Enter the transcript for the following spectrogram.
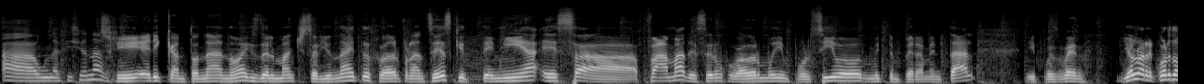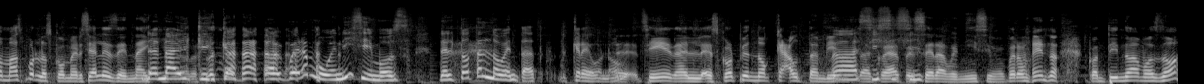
a un aficionado. Sí, Eric Cantona, ¿no? Ex del Manchester United, jugador francés que tenía esa fama de ser un jugador muy impulsivo, muy temperamental. Y pues bueno, yo lo recuerdo más por los comerciales de Nike. de Nike, que ah, eran buenísimos. Del Total 90, creo, ¿no? Eh, sí, el Scorpion Knockout también. Ah, ¿te sí, sí, acuerdas? sí. Ese era buenísimo. Pero bueno, continuamos, ¿no?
